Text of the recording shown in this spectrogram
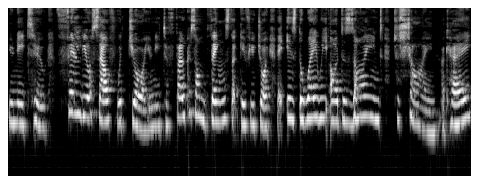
you need to fill yourself with joy you need to focus on things that give you joy. It is the way we are designed to shine okay?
